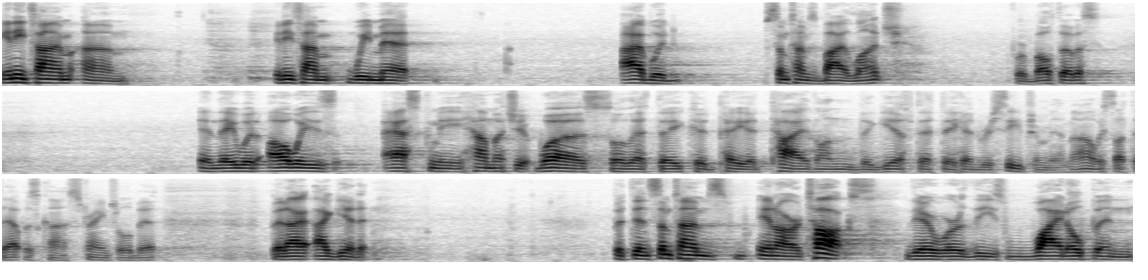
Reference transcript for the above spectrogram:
anytime, um, anytime we met, I would sometimes buy lunch for both of us. And they would always ask me how much it was so that they could pay a tithe on the gift that they had received from him. I always thought that was kind of strange a little bit. But I, I get it. But then sometimes in our talks, there were these wide open,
